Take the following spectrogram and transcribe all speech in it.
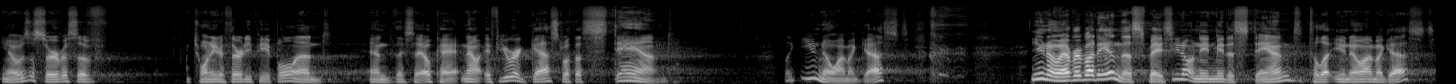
you know, it was a service of 20 or 30 people, and and they say, okay, now if you're a guest with a stand, like, you know I'm a guest. you know everybody in this space. You don't need me to stand to let you know I'm a guest.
